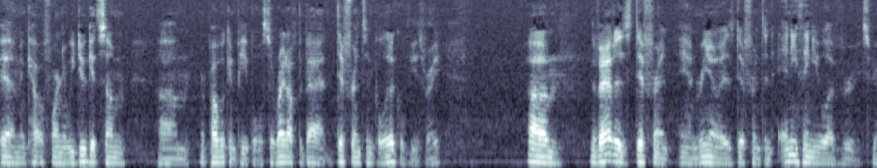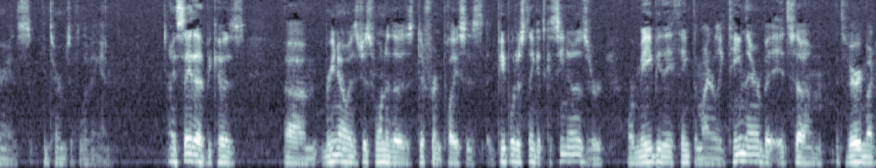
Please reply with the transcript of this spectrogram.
um, in California, we do get some um, Republican people. So right off the bat, difference in political views, right? Um, Nevada is different, and Reno is different than anything you'll ever experience in terms of living in. I say that because um, Reno is just one of those different places. People just think it's casinos or or maybe they think the minor league team there, but it's um it's very much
